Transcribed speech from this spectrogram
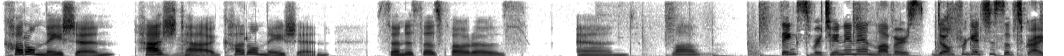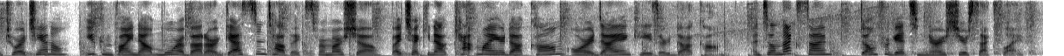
Cuddle Nation, hashtag Cuddle Nation, send us those photos and love. Thanks for tuning in, lovers. Don't forget to subscribe to our channel. You can find out more about our guests and topics from our show by checking out katmeyer.com or dianekaiser.com. Until next time, don't forget to nourish your sex life.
